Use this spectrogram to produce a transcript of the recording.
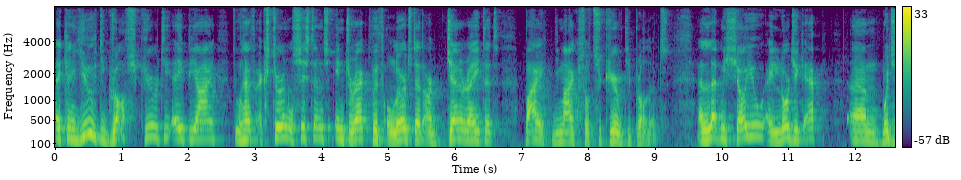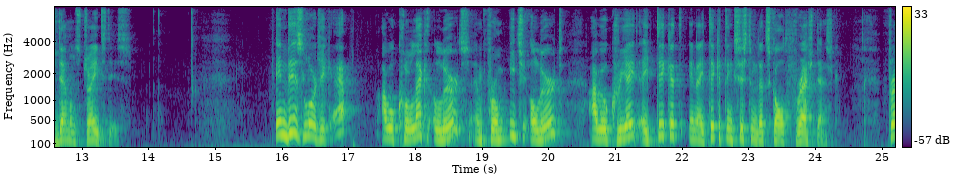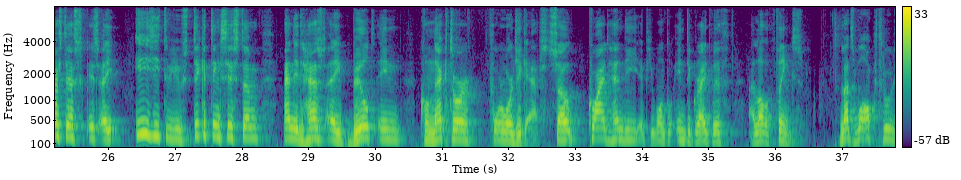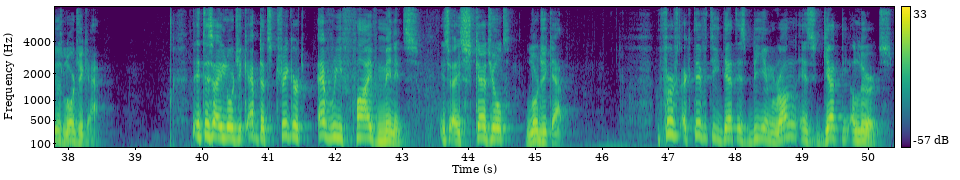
I can use the Graph Security API to have external systems interact with alerts that are generated by the Microsoft security products. And let me show you a logic app um, which demonstrates this. In this logic app, I will collect alerts and from each alert, I will create a ticket in a ticketing system that's called Freshdesk. Freshdesk is a easy to use ticketing system and it has a built-in connector for logic apps. So quite handy if you want to integrate with a lot of things. Let's walk through this logic app. It is a logic app that's triggered every five minutes. It's a scheduled logic app. The first activity that is being run is get the alerts.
